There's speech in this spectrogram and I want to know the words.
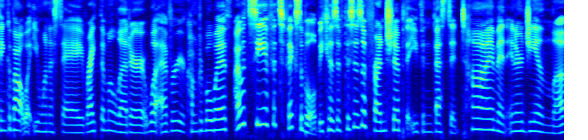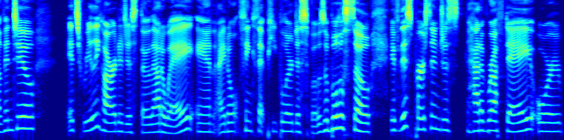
think about what you want to say, write them a letter, whatever you're comfortable with, I would see if it's fixable because if this is a friendship that you've invested time and energy and love into, it's really hard to just throw that away. And I don't think that people are disposable. So if this person just had a rough day or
